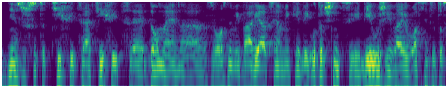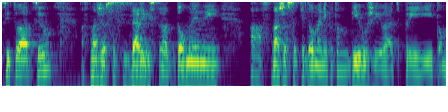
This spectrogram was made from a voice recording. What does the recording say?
dnes už sú to tisíce a tisíce domén e, s rôznymi variáciami, kedy útočníci využívajú vlastne túto situáciu a snažia sa si zaregistrovať domény a snažia sa tie domény potom využívať pri tom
